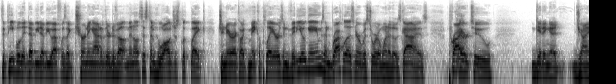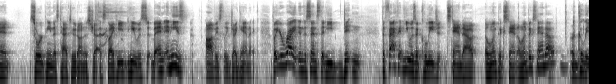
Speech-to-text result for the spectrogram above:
the people that WWF was like churning out of their developmental system, who all just looked like generic like makeup players in video games, and Brock Lesnar was sort of one of those guys prior Yeah. to getting a giant sword penis tattooed on his chest. Like he he was and and he's obviously gigantic. But you're right in the sense that he didn't the fact that he was a collegiate standout, Olympic stand Olympic standout or Collegiate,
